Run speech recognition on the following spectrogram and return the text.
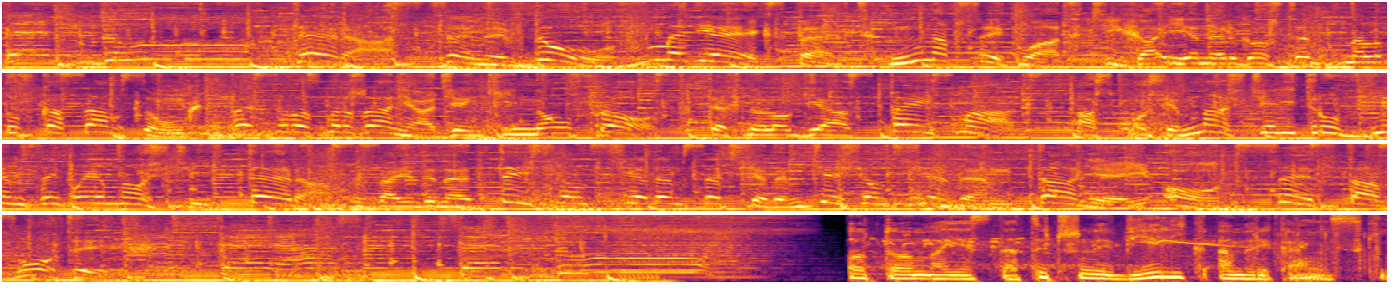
ceny w dół. Teraz ceny w dół w Media Expert. Na przykład cicha i energooszczędna lodówka Samsung bez rozmrażania dzięki No Frost. Technologia Space Max. Aż 18 litrów więcej pojemności. Teraz za jedyne 1777. Taniej o 300 zł. Oto majestatyczny bielik amerykański.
